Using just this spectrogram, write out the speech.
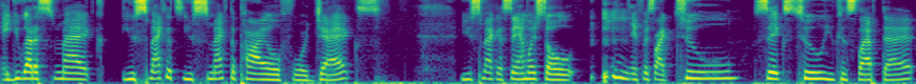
and you got to smack. You smack it. You smack the pile for jacks. You smack a sandwich. So if it's like two, six, two, you can slap that,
